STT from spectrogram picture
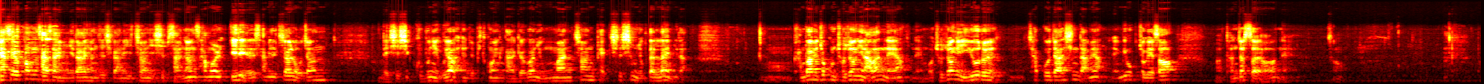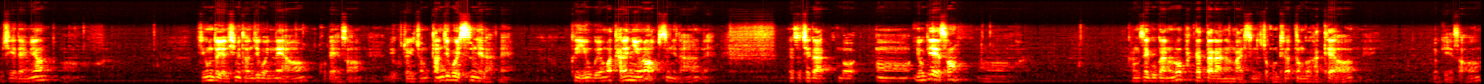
안녕하세요. 컴사사입니다. 현재 시간은 2024년 3월 1일 3일절 오전 4시 19분이고요. 현재 비트코인 가격은 61,176달러입니다. 어, 간밤에 조금 조정이 나왔네요. 네, 뭐 조정의 이유를 찾고자 하신다면 네, 미국 쪽에서 어, 던졌어요. 네, 그래서 보시게 되면 어, 지금도 열심히 던지고 있네요. 고베에서 네, 미국 쪽이 좀 던지고 있습니다. 네, 그 이유고요. 뭐 다른 이유는 없습니다. 네, 그래서 제가 뭐 어, 여기에서 어, 강세 구간으로 바뀌었다라는 말씀도 조금 드렸던 것 같아요. 네, 여기에서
